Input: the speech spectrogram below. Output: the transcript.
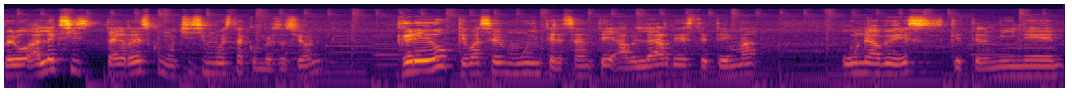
Pero Alexis, te agradezco muchísimo esta conversación. Creo que va a ser muy interesante hablar de este tema una vez que terminen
